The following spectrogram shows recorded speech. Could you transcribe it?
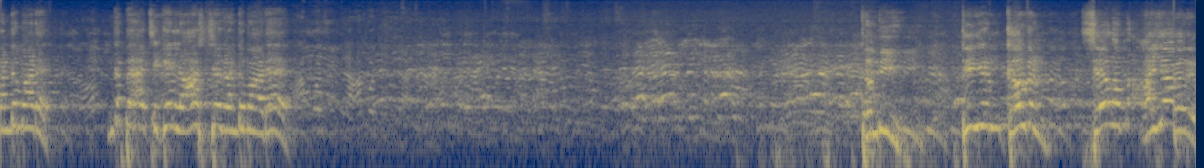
ரெண்டு மாடு. இந்த பேட்சுக்கு லாஸ்ட் ரெண்டு மாடு. தம்பி டிஎன் கவுடன் சேலம் ஐயா பேரு.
